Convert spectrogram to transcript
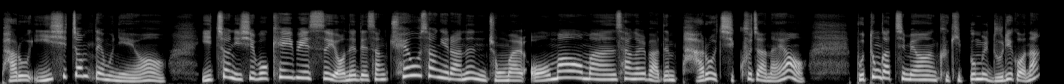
바로 이 시점 때문이에요. 2025 KBS 연예대상 최우상이라는 정말 어마어마한 상을 받은 바로 직후잖아요. 보통 같으면 그 기쁨을 누리거나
